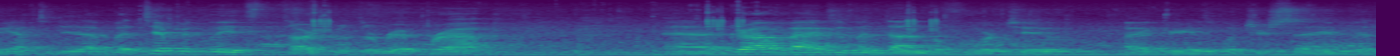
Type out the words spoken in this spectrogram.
we have to do that. But typically, it starts with the riprap. Uh, grout bags have been done before too. I agree with what you're saying, but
